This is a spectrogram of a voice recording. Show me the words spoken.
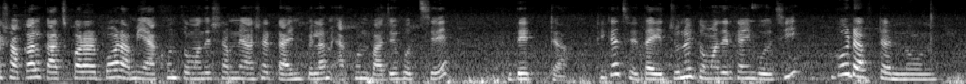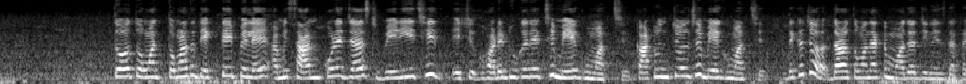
সারা সকাল কাজ করার পর আমি এখন তোমাদের সামনে আসার টাইম পেলাম। এখন বাজে হচ্ছে দেড়টা, ঠিক আছে? তাই এর জন্যই তোমাদেরকে আমি বলছি গুড আফটারনুন তো তোমার, তোমরা তো দেখতেই পেলে, আমি স্নান করে জাস্ট বেরিয়েছি, এসে ঘরে ঢুকে দেখছি মেয়ে ঘুমাচ্ছে। কার্টুন চলছে, মেয়ে ঘুমাচ্ছে। দেখেছ? দাঁড়া তোমাদের একটা মজার জিনিস দেখা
